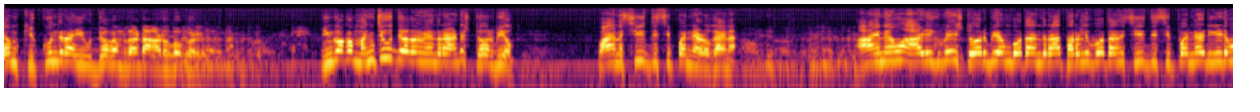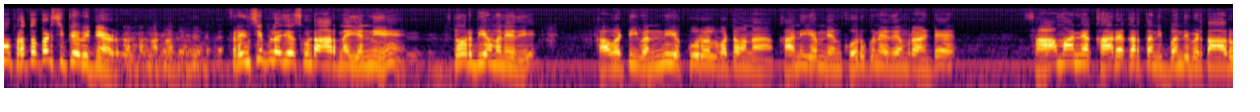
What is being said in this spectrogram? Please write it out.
ఏం కిక్కుందిరా ఈ ఉద్యోగంలో అంటే ఆడుకోకూడదు. ఇంకొక మంచి ఉద్యోగం ఏందిరా అంటే స్టోర్ బియ్యం. ఆయన సీజ్ ది సిప్ అన్నాడు ఒక ఆయన. ఆయనేమో ఆడికి పోయి స్టోర్ బియ్యం పోతాందిరా తరలిపోతాంది సీజ్ ది సిప్ అన్నాడు. ఈడేమో ప్రతి ఒక్కటి సిప్పే పెట్టినాడు. ఫ్రెండ్షిప్లో చేసుకుంటా ఆరున్నాయి ఇవన్నీ స్టోర్ బియ్యం అనేది. కాబట్టి ఇవన్నీ ఎక్కువ రోజులు పట్టమన్నా. కానీ ఏం నేను కోరుకునేది ఏమరా అంటే సామాన్య కార్యకర్తను ఇబ్బంది పెడుతున్నారు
